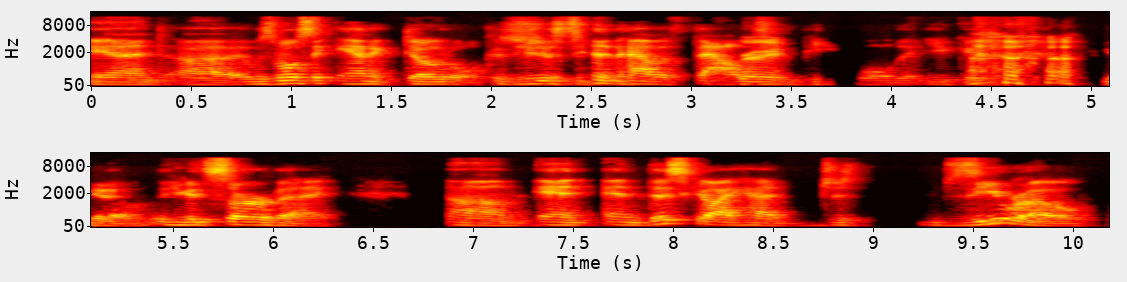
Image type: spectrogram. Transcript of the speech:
And uh, it was mostly anecdotal because you just didn't have a thousand right. people that you could, you know, you could survey. Um, and and this guy had just zero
